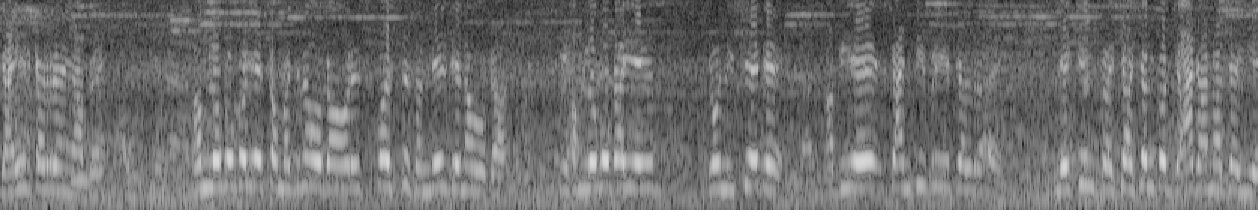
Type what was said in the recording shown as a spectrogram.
ज़ाहिर कर रहे हैं यहाँ पे। हम लोगों को ये समझना होगा और स्पष्ट संदेश देना होगा कि हम लोगों का ये जो निषेध है अब ये शांति प्रिय चल रहा है। लेकिन प्रशासन को जाग आना चाहिए।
